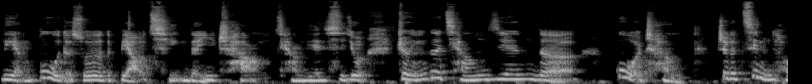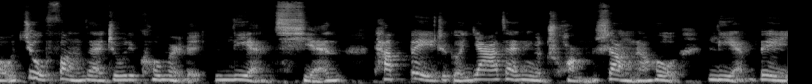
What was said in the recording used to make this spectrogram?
脸部的所有的表情的一场强奸戏，就整一个强奸的过程，这个镜头就放在 Jodie Comer 的脸前，他被这个压在那个床上，然后脸被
